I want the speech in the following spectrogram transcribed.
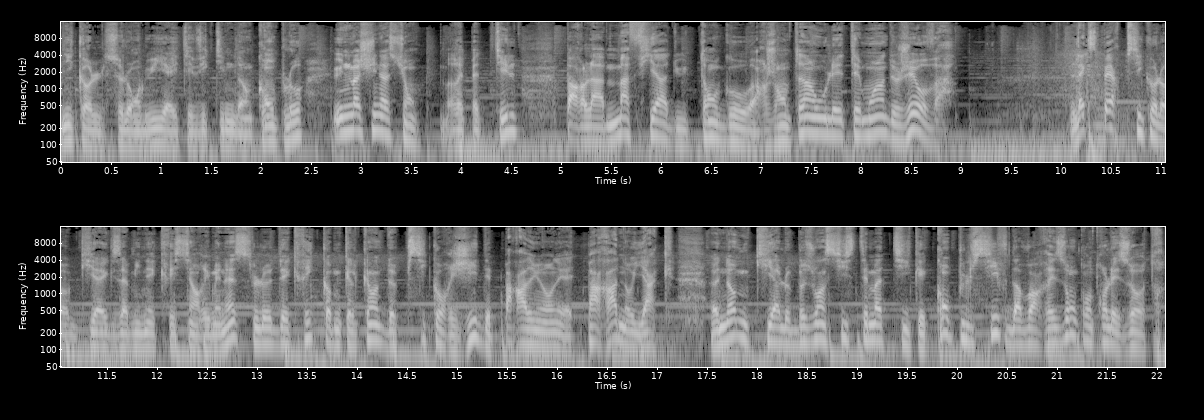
Nicole, selon lui, a été victime d'un complot, une machination, répète-t-il, par la mafia du tango argentin ou les témoins de Jéhovah. L'expert psychologue qui a examiné Christian Jiménez le décrit comme quelqu'un de psychorigide et parano- paranoïaque. Un homme qui a le besoin systématique et compulsif d'avoir raison contre les autres.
